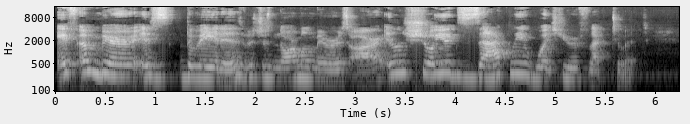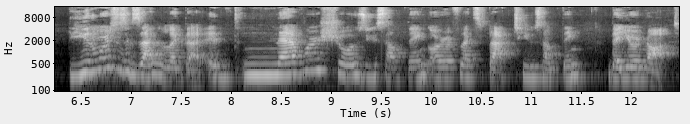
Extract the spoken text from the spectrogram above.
If a mirror is the way it is, which is normal mirrors are, it'll show you exactly what you reflect to it. The universe is exactly like that. It never shows you something or reflects back to you something that you're not.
